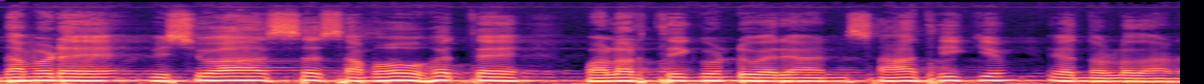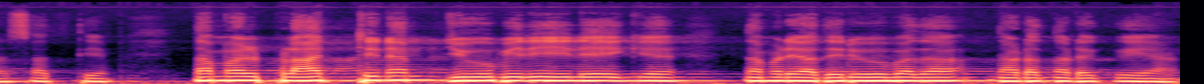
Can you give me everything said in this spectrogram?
നമ്മുടെ വിശ്വാസ സമൂഹത്തെ വളർത്തിക്കൊണ്ടുവരാൻ സാധിക്കും എന്നുള്ളതാണ് സത്യം. നമ്മൾ പ്ലാറ്റിനം ജൂബിലിയിലേക്ക് നമ്മുടെ അതിരൂപത നടന്നെടുക്കുകയാണ്.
